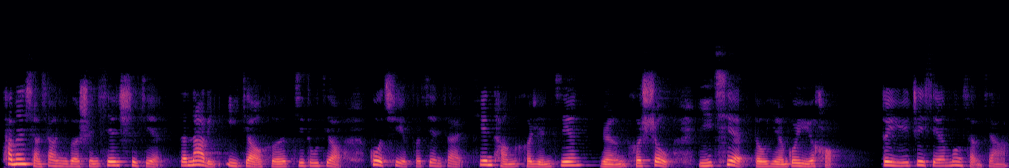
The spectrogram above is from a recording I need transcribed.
他们想象一个神仙世界，在那里，异教和基督教，过去和现在，天堂和人间。人和兽，一切都言归于好。对于这些梦想家，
